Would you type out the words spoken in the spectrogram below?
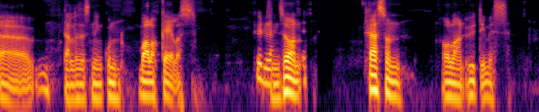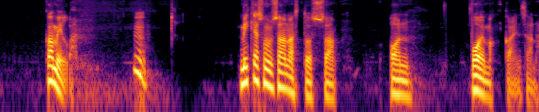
ää, tällaisessa niin kuin valokeilassa. Kyllä. Niin se on, tässä on, ollaan ytimessä. Kamilla, hmm. mikä sun sanastossa on voimakkain sana?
